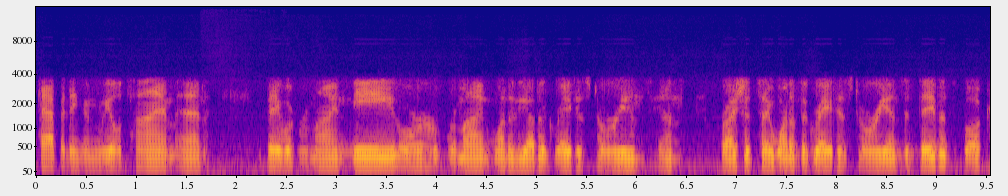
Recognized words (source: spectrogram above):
happening in real time and they would remind me or remind one of the other great historians in, or I should say, one of the great historians in David's book,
